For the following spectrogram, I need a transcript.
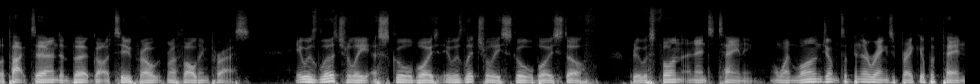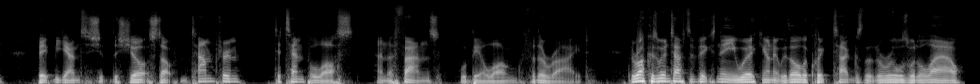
LePac turned, and Bert got a two from a folding press. It was literally a schoolboy. It was literally schoolboy stuff, but it was fun and entertaining. And when Lon jumped up in the ring to break up a pin, Vic began to shoot the short stop from tantrum to temple loss, and the fans would be along for the ride. The Rockers went after Vic's knee, working on it with all the quick tags that the rules would allow.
